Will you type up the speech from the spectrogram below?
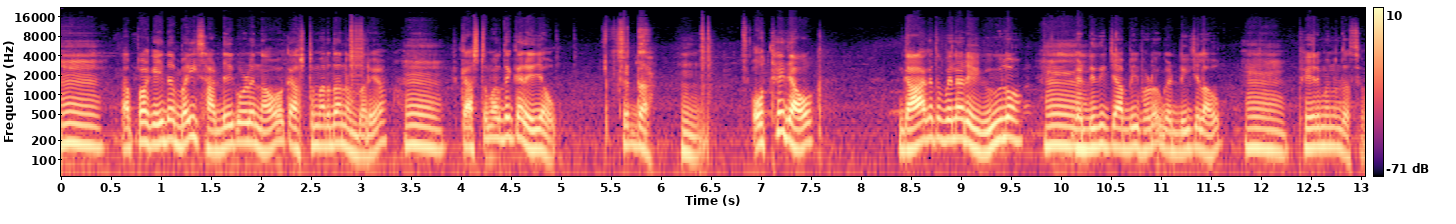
ਹੂੰ। ਆਪਾਂ ਕਹੀਦਾ ਬਾਈ ਸਾਡੇ ਕੋਲੇ ਨਾ ਉਹ ਕਸਟਮਰ ਦਾ ਨੰਬਰ ਆ। ਹੂੰ। ਕਸਟਮਰ ਦੇ ਘਰੇ ਜਾਓ। ਸਿੱਧਾ। ਹੂੰ। ਉੱਥੇ ਜਾਓ ਗਾਹਕ ਤੋਂ ਪਹਿਲਾਂ ਰਿਵਿਊ ਲਓ ਗੱਡੀ ਦੀ ਚਾਬੀ ਫੜੋ ਗੱਡੀ ਚਲਾਓ। ਹੂੰ। ਫਿਰ ਮੈਨੂੰ ਦੱਸੋ।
